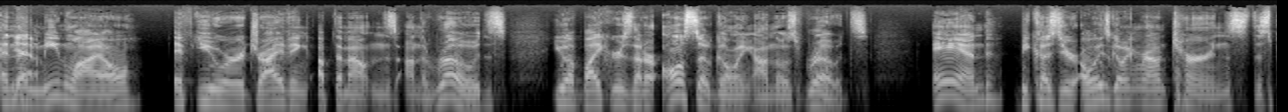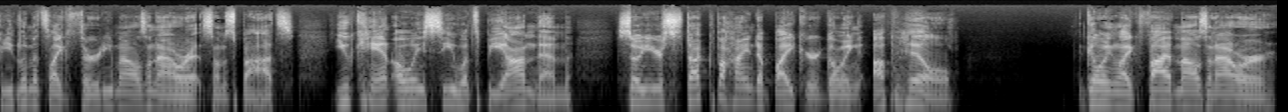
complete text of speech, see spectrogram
And Yeah. then meanwhile, if you were driving up the mountains on the roads, you have bikers that are also going on those roads. And because you're always going around turns, the speed limit's like 30 miles an hour at some spots. You can't always see what's beyond them. So you're stuck behind a biker going uphill, going like five miles an hour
